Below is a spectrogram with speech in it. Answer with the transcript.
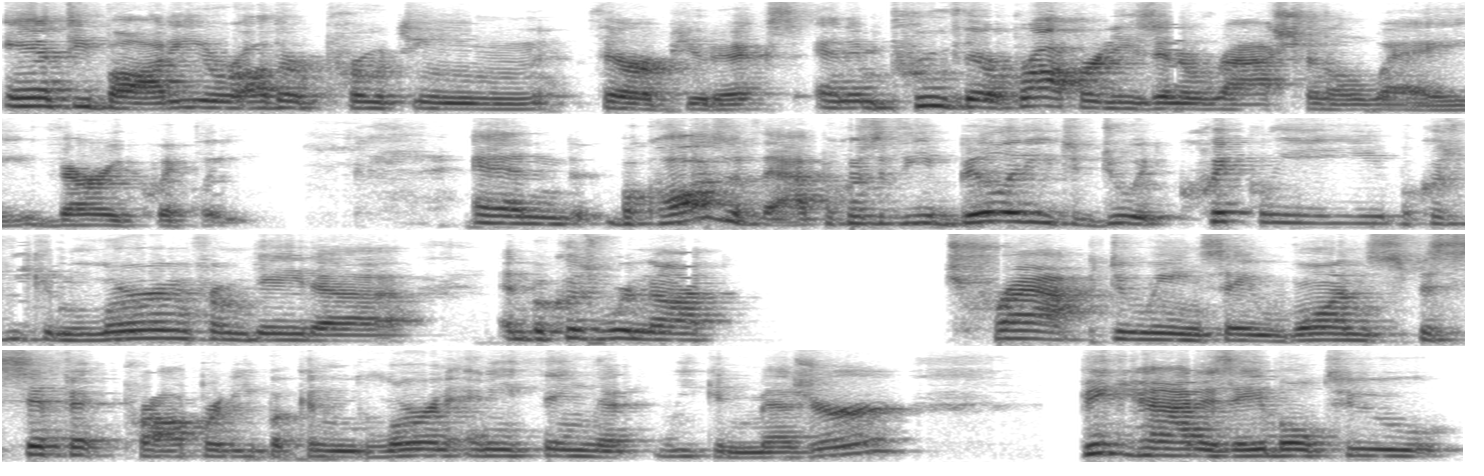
antibody or other protein therapeutics and improve their properties in a rational way very quickly. And because of that, because of the ability to do it quickly, because we can learn from data, and because we're not trapped doing, say, one specific property, but can learn anything that we can measure, BigHat is able to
